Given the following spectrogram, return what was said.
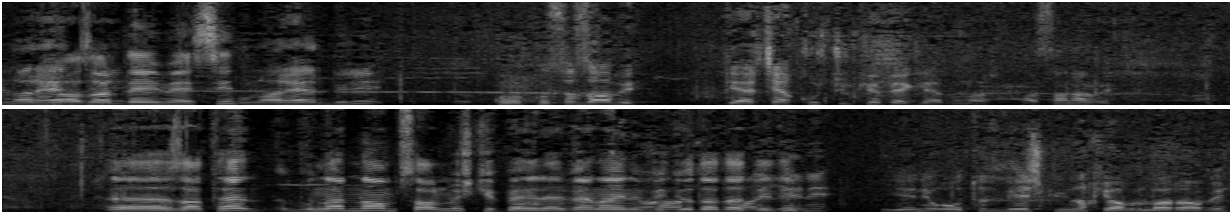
bunlar her Nazar biri, değmesin. bunlar her biri korkusuz abi. Gerçek kurtçu köpekler bunlar. Hasan abi. Ee, zaten bunlar nam salmış küpeler. Ben aynı Daha- videoda da daha dedim. Yeni, yeni 35 günlük yavrular abi.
